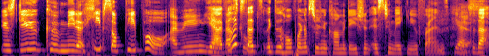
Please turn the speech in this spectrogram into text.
you still could meet a heaps of people. I mean, Yeah, yeah, I feel like good. that's like the whole point of student accommodation is to make new friends. Yes. So that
